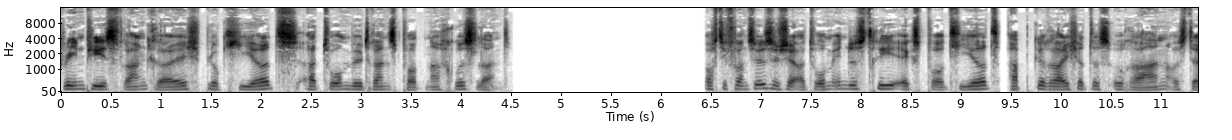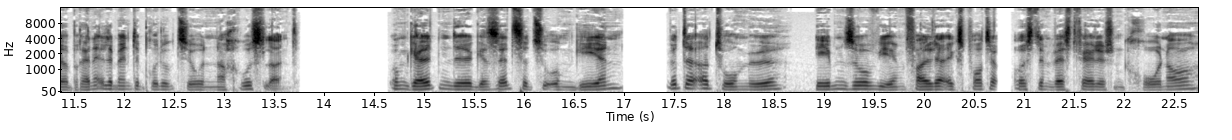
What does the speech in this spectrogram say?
Greenpeace Frankreich blockiert Atommülltransport nach Russland. Auch die französische Atomindustrie exportiert abgereichertes Uran aus der Brennelementeproduktion nach Russland. Um geltende Gesetze zu umgehen, wird der Atommüll ebenso wie im Fall der Exporte aus dem westfälischen Kronau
